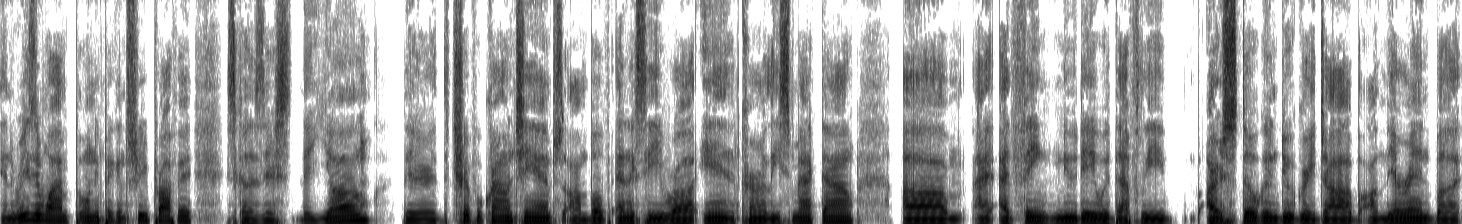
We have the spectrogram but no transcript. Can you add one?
And the reason why I'm only picking Street Profit is because they're they're young, they're the Triple Crown champs on both NXT, Raw, and currently SmackDown. Um, I, I think New Day would definitely are still going to do a great job on their end, but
